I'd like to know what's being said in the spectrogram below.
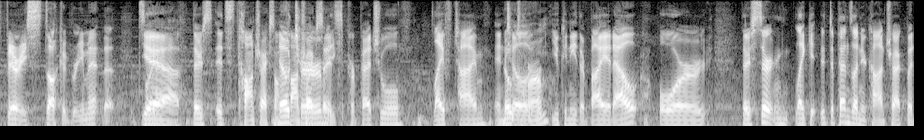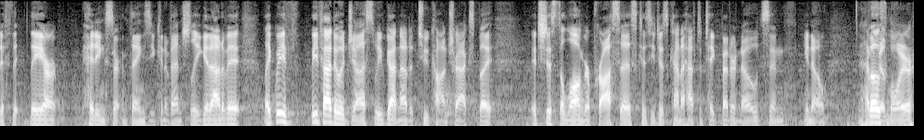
very stuck agreement that it's like yeah. there's it's contracts on no contracts. term. It's perpetual, lifetime until term? you can either buy it out or there's certain like it, it depends on your contract. But if th- they aren't hitting certain things, you can eventually get out of it. Like we've we've had to adjust. We've gotten out of two contracts, but it's just a longer process because you just kind of have to take better notes and you know have both a good lawyer.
